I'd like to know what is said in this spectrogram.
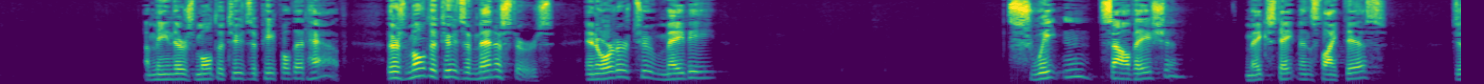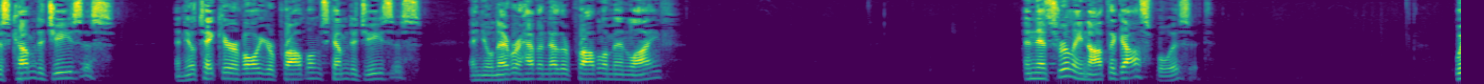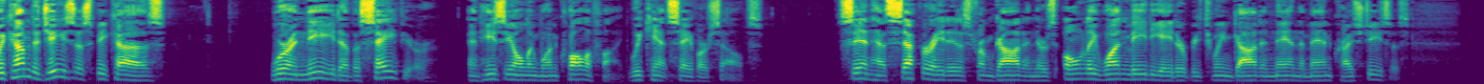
I mean, there's multitudes of people that have. There's multitudes of ministers in order to maybe sweeten salvation, make statements like this. Just come to Jesus and he'll take care of all your problems. Come to Jesus and you'll never have another problem in life. And that's really not the gospel, is it? We come to Jesus because we're in need of a Savior, and He's the only one qualified. We can't save ourselves. Sin has separated us from God, and there's only one mediator between God and man, the man Christ Jesus.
